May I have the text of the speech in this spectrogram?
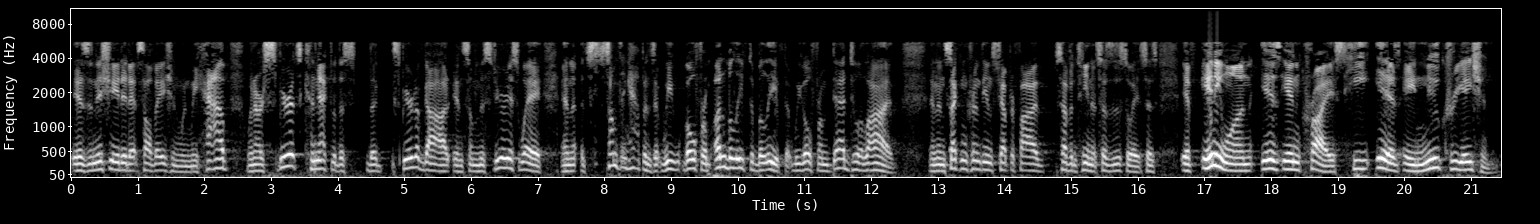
is initiated at salvation when we have, when our spirits connect with the, the Spirit of God in some mysterious way, and something happens that we go from unbelief to belief, that we go from dead to alive. And in 2 Corinthians chapter 5, 17, it says this way, it says, If anyone is in Christ, he is a new creation.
